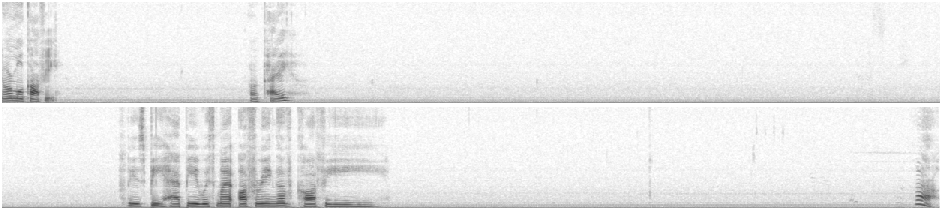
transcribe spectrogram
Normal coffee. Okay. Please be happy with my offering of coffee. Ah.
